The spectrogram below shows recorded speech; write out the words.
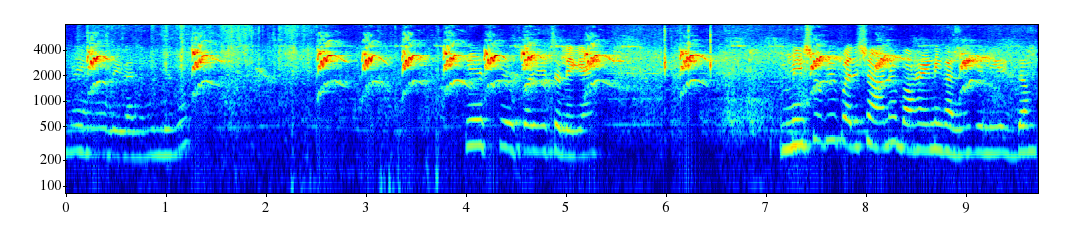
नहीं नहीं नहीं देखो। केज के ऊपर ये चले गए। मीशू भी परेशान है बाहर निकलने के लिए एकदम।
